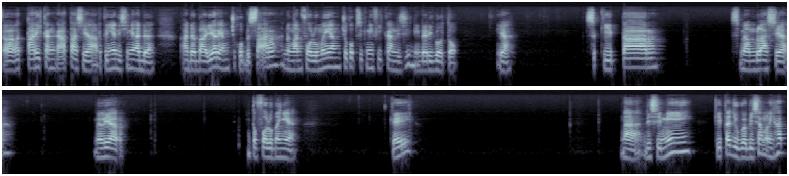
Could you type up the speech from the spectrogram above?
uh, tarikan ke atas ya. Artinya di sini ada ada buyer yang cukup besar dengan volume yang cukup signifikan di sini dari Goto. Ya, sekitar 19 ya miliar untuk volumenya. Oke. Okay. Nah, di sini kita juga bisa melihat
